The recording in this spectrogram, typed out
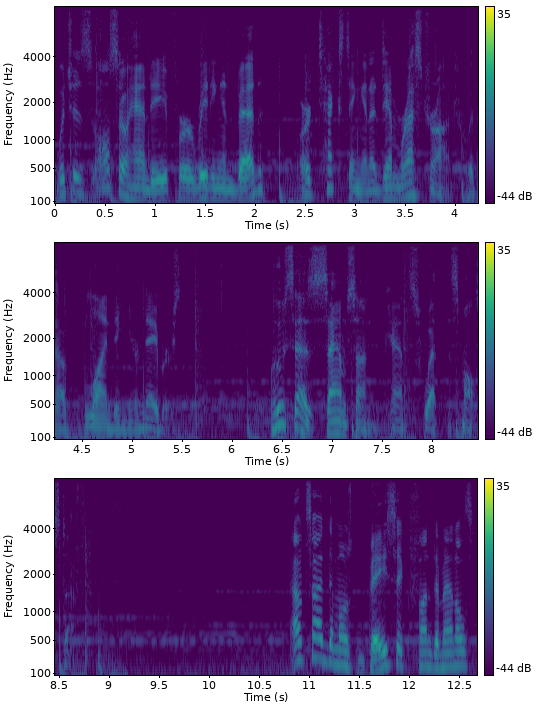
which is also handy for reading in bed or texting in a dim restaurant without blinding your neighbors. Who says Samsung can't sweat the small stuff? Outside the most basic fundamentals,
